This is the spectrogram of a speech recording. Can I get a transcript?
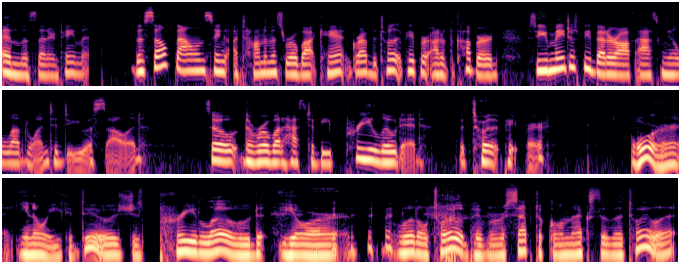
endless entertainment. The self balancing autonomous robot can't grab the toilet paper out of the cupboard, so you may just be better off asking a loved one to do you a solid. So the robot has to be preloaded with toilet paper. Or, you know what you could do is just preload your little toilet paper receptacle next to the toilet,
